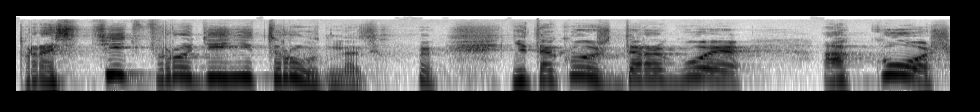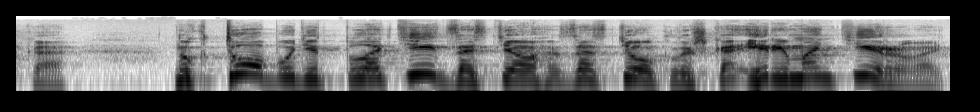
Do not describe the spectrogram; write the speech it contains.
простить вроде и не трудно, не такое уж дорогое окошко, но кто будет платить за, стек, за стеклышко и ремонтировать?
